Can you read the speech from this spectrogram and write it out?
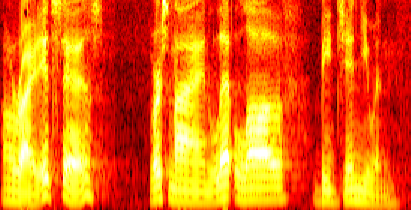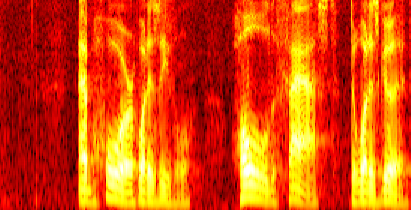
All right, it says, verse 9, let love be genuine, abhor what is evil, hold fast to what is good,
